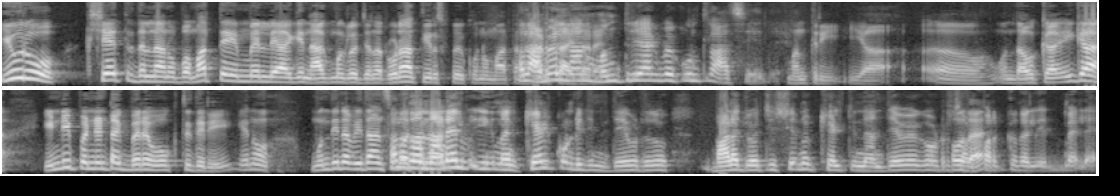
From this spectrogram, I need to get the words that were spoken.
ಇವರು ಕ್ಷೇತ್ರದಲ್ಲಿ ನಾನೊಬ್ಬ ಮತ್ತೆ ಎಂ ಎಲ್ ಎ ಆಗಿ ನಾಗಮಂಗಲ ಜನ ಋಣ ತೀರಿಸಬೇಕು ಅನ್ನೋ ಮಾತನಾಡ ಮಂತ್ರಿ ಆಗ್ಬೇಕು ಅಂತ ಆಸೆ ಇದೆ. ಮಂತ್ರಿ ಯಾ ಒಂದು ಅವಕಾಶ ಈಗ ಇಂಡಿಪೆಂಡೆಂಟ್ ಆಗಿ ಬೇರೆ ಹೋಗ್ತಿದ್ದೀರಿ. ಏನು ಮುಂದಿನ ವಿಧಾನಸಭಾ ಈಗ ನಾನು ಕೇಳ್ಕೊಂಡಿದ್ದೀನಿ ದೇವ್ರದ್ದು ಬಹಳ ಜ್ಯೋತಿಷ್ಯನು ಕೇಳ್ತೀನಿ. ನಾನು ದೇವೇಗೌಡರ ಸಂಪರ್ಕದಲ್ಲಿ ಇದ್ಮೇಲೆ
